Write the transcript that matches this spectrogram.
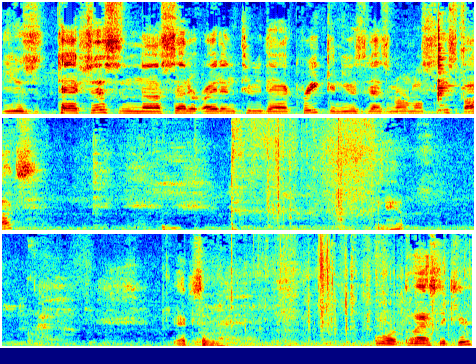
use attach this and uh, set it right into the creek and use it as a normal sluice box. Got some more plastic here.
